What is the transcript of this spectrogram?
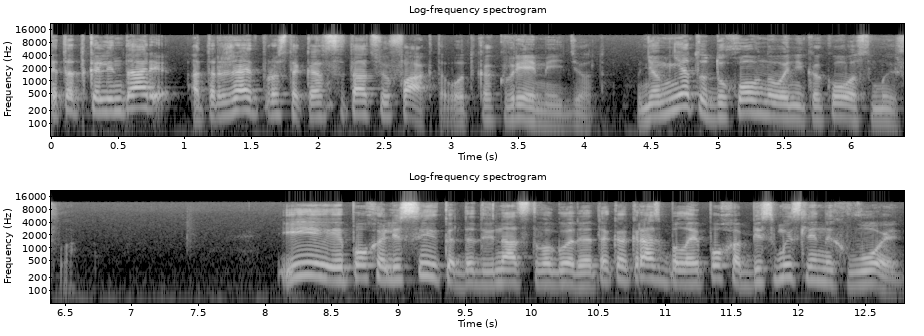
этот календарь отражает просто констатацию факта, вот как время идет. В нем нету духовного никакого смысла. И эпоха лисы до 12 года, это как раз была эпоха бессмысленных войн,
